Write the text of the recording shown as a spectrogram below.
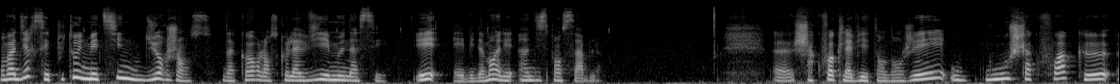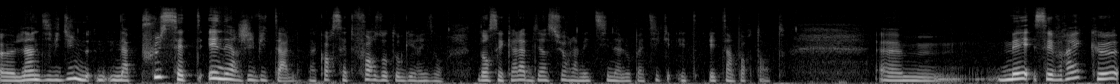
On va dire que c'est plutôt une médecine d'urgence, d'accord, lorsque la vie est menacée. Et évidemment, elle est indispensable. Euh, chaque fois que la vie est en danger ou, chaque fois que euh, l'individu n'a plus cette énergie vitale, cette force d'auto-guérison. Dans ces cas-là, bien sûr, la médecine allopathique est, importante. Euh, mais c'est vrai que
